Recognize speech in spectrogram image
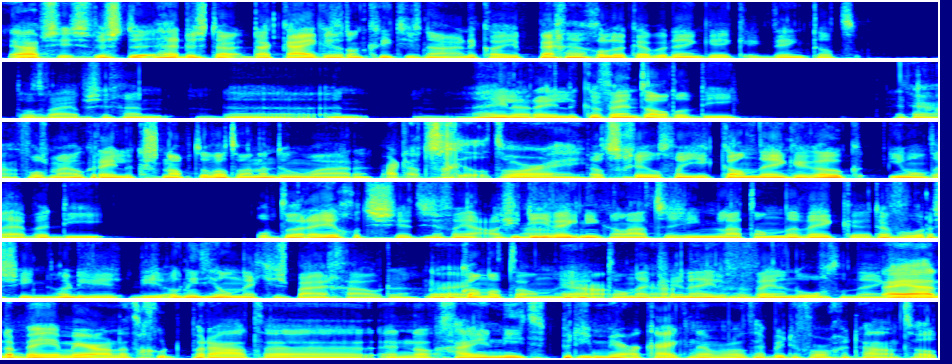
ja, precies. dus de, hè, dus daar, daar kijken ze dan kritisch naar. En dan kan je pech en geluk hebben, denk ik. Ik denk dat, dat wij op zich een, een, een, een hele redelijke vent hadden die het Ja. volgens mij ook redelijk snapte wat we aan het doen waren. Maar dat scheelt hoor. Dat scheelt van je kan denk ik ook iemand hebben die op de regeltjes zit. Die zegt van ja, als je die Ja. week niet kan laten zien, laat dan de week eh, daarvoor eens zien. Oh, die, die is ook niet heel netjes bijgehouden. Hoe kan dat dan? Ja, Ja, dan heb je een hele vervelende ochtend denk ik. Nou ja, dan ben je meer aan het goed praten. En dan ga je niet primair kijken naar wat heb je ervoor gedaan. Terwijl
